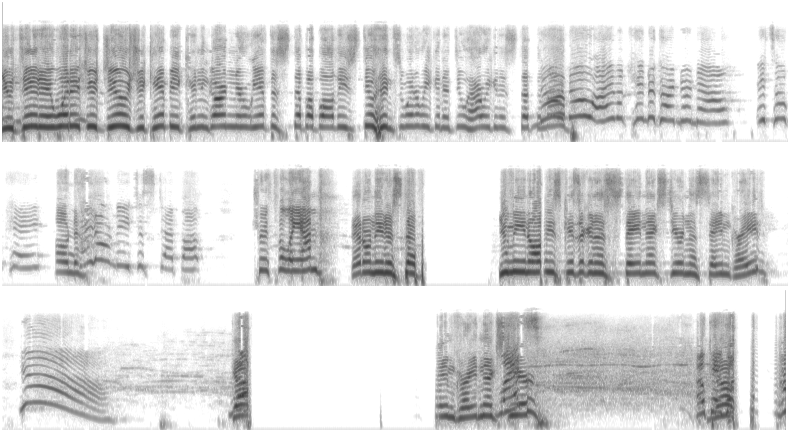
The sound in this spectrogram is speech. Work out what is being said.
You did it. What did you do? You can't be a kindergartner. We have to step up all these students. What are we going to do? How are we going to step them No, up? no, no, I'm a kindergartner now. It's okay. Oh no. They don't need to step up. Truthfully, I'm. They don't need to step up. You mean all these kids are going to stay next year in the same grade? Yeah. Got same grade next Let's- year? Okay. No. well,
